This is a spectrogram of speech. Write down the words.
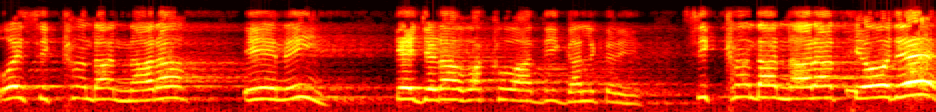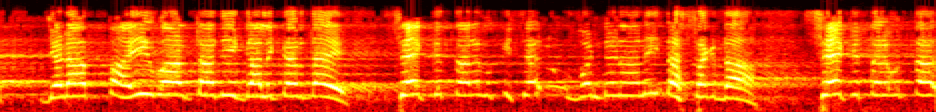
ਓਏ ਸਿੱਖਾਂ ਦਾ ਨਾਰਾ ਇਹ ਨਹੀਂ ਕਿ ਜਿਹੜਾ ਵੱਖਵਾਦ ਦੀ ਗੱਲ ਕਰੇ। ਸਿੱਖਾਂ ਦਾ ਨਾਰਾ ਤੇ ਉਹ ਜੇ ਜਿਹੜਾ ਭਾਈਵਾਲਤਾ ਦੀ ਗੱਲ ਕਰਦਾ ਏ, ਸਿੱਖ ਧਰਮ ਕਿਸੇ ਨੂੰ ਵੰਡਣਾ ਨਹੀਂ ਦੱਸ ਸਕਦਾ। ਸਿੱਖ ਧਰਮ ਤਾਂ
